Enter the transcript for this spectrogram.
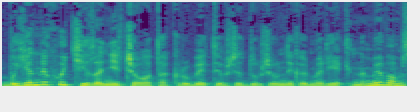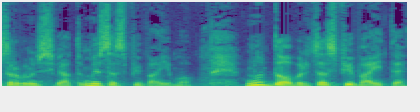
Бо я не хотіла нічого так робити вже дуже. Вони кажуть, Мар'якіна, ми вам зробимо свято, ми заспіваємо. Ну добре, заспівайте.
